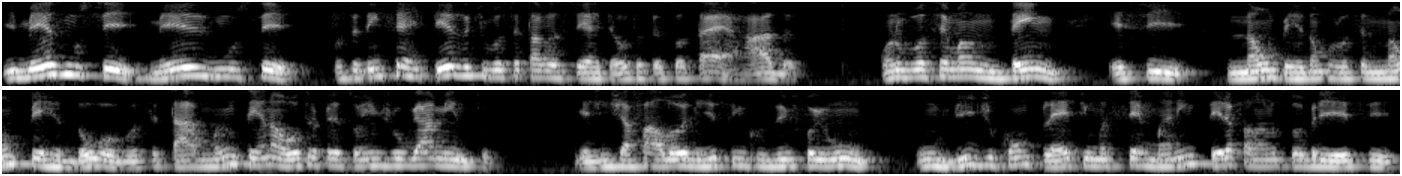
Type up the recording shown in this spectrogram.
e mesmo se, mesmo se você tem certeza que você estava certo e a outra pessoa está errada, quando você mantém esse não perdão, quando você não perdoa, você está mantendo a outra pessoa em julgamento. E a gente já falou nisso, inclusive foi um, um vídeo completo e uma semana inteira falando sobre esse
